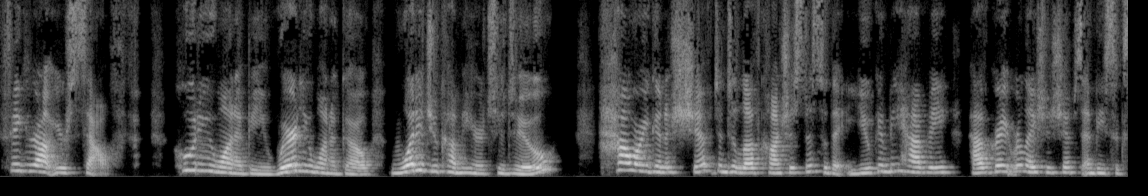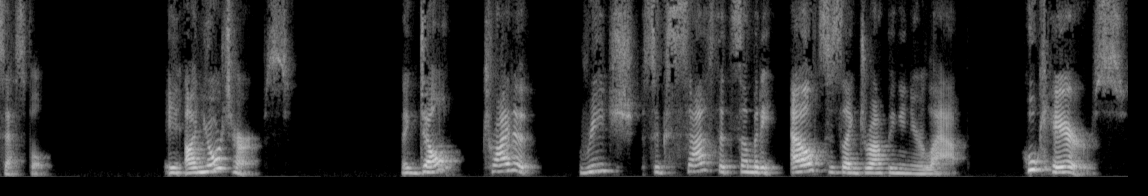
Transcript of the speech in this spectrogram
figure out yourself. Who do you want to be? Where do you want to go? What did you come here to do? How are you going to shift into love consciousness so that you can be happy, have great relationships, and be successful in, on your terms? Like, don't try to reach success that somebody else is like dropping in your lap. Who cares?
